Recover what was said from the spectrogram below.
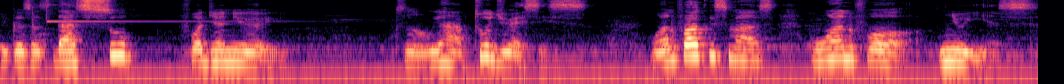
Because that's soup for January. So we have two dresses. One for Christmas, one for New Year's.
